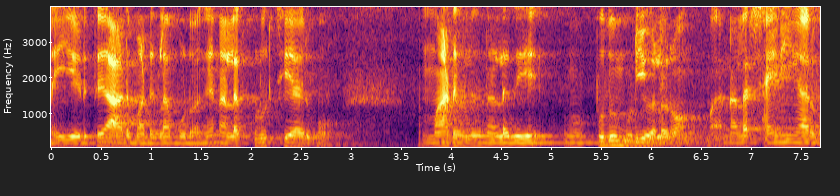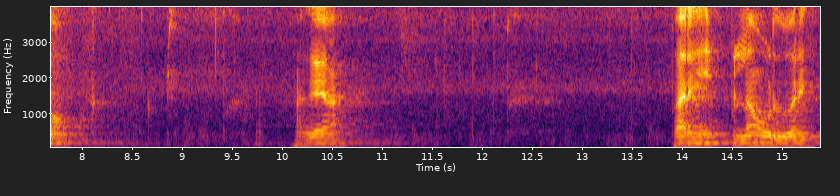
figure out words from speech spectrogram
நெய் எடுத்து ஆடு மாட்டுக்கெலாம் போடுவாங்க. நல்லா குளிர்ச்சியாக இருக்கும். மாடுகளுக்கு நல்லது. புது முடி வளரும். நல்லா ஷைனிங்காக இருக்கும். அங்கே பாருங்கள் எப்படிலாம் ஓடுது பாருங்கள்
